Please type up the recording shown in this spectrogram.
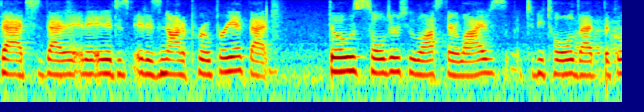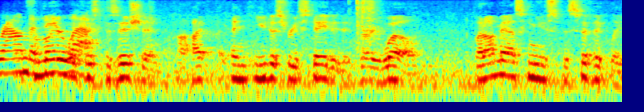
that, that it, it, is, it is not appropriate that those soldiers who lost their lives to be told that the ground that they familiar with his left. position, I, and you just restated it very well. But I'm asking you specifically,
